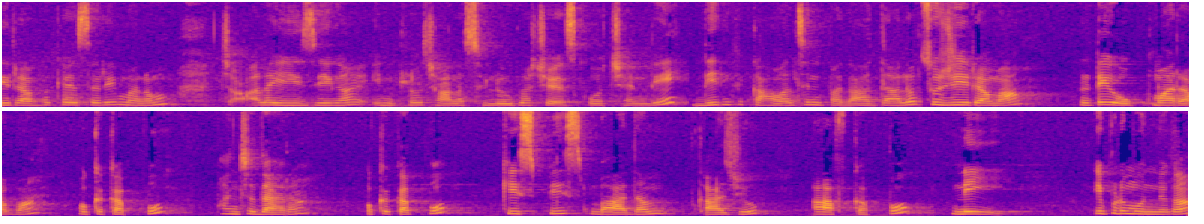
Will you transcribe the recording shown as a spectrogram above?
ఈ రవ్వ కేసరి మనం చాలా ఈజీగా ఇంట్లో చాలా సులువుగా చేసుకోవచ్చండి. దీనికి కావాల్సిన పదార్థాలు సుజీ రవ్వ అంటే ఉప్మా రవ్వ ఒక కప్పు పంచదార ఒక కప్పు కిస్మిస్ బాదం కాజు హాఫ్ కప్పు నెయ్యి. ఇప్పుడు ముందుగా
